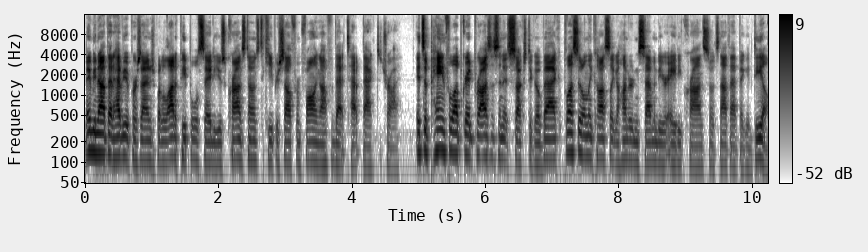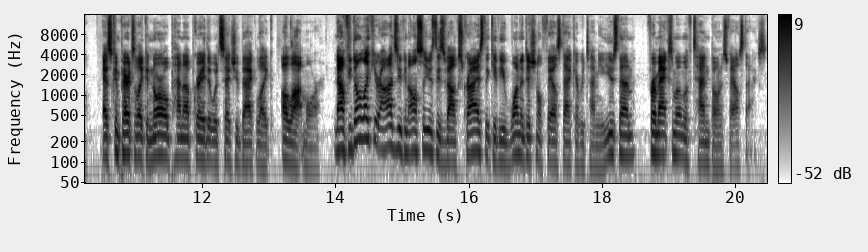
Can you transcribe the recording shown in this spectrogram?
Maybe not that heavy a percentage, but a lot of people will say to use Cronstones to keep yourself from falling off of that tet back to try. It's a painful upgrade process and it sucks to go back, plus it only costs like 170 or 80 crons, so it's not that big a deal. As compared to like a normal pen upgrade that would set you back like a lot more. Now, if you don't like your odds, you can also use these Valk's Cries that give you one additional fail stack every time you use them, for a maximum of 10 bonus fail stacks.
